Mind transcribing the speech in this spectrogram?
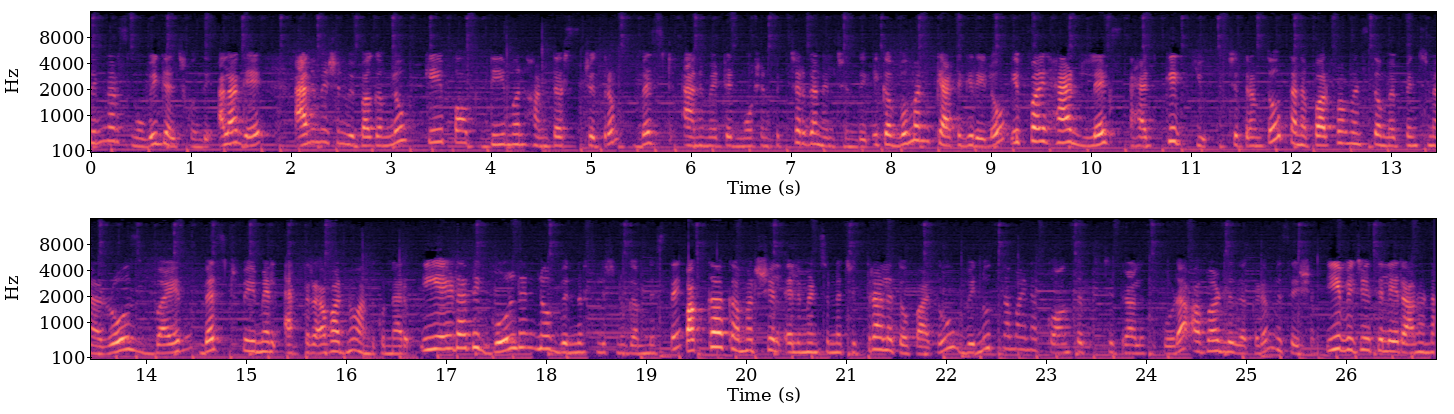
సిన్నర్స్ మూవీ గెలుచుకుంది. అలాగే యానిమేషన్ విభాగంలో కే పాప్ డీమన్ హంటర్స్ చిత్రం బెస్ట్ యానిమేటెడ్ మోషన్ పిక్చర్గా నిలిచింది. ఇక ఉమెన్ కేటగిరీలో if I had legs had kick you చిత్రంతో తన పర్ఫార్మెన్స్తో మెప్పించిన Rose Byrne best female actor అవార్డును అందుకున్నారు. ఈ ఏడాది గోల్డెన్ గ్లోబ్ విన్నర్స్ లిస్ట్ను గమనిస్తే పక్కా కమర్షియల్ ఎలిమెంట్స్ ఉన్న చిత్రాలతో పాటు వినూత్నమైన కాన్సెప్ట్ చిత్రాలకు కూడా అవార్డులు దక్కడం విశేషం. ఈ విజేతలే రానున్న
